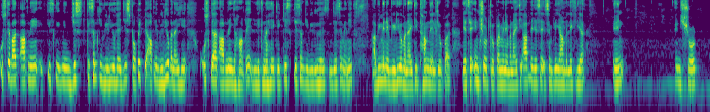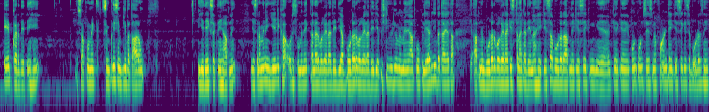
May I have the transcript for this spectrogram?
उसके बाद आपने किस जिस किस्म की वीडियो है, जिस टॉपिक पर आपने वीडियो बनाई है, उसका आपने यहाँ पर लिखना है कि किस किस्म की वीडियो है। जैसे मैंने अभी मैंने वीडियो बनाई थी थंबनेल के ऊपर, जैसे इन के ऊपर मैंने बनाई थी। आपने जैसे सिंपली यहाँ पर लिख लिया इन इन शॉर्ट ऐप कर देते हैं। जैसे आपको मैं सिंपली सिंपली बता रहा हूँ, ये देख सकते हैं आपने। जिस तरह मैंने ये लिखा और इसको मैंने कलर वगैरह दे दिया बॉर्डर वगैरह दे दिया। पिछली वीडियो में मैंने आपको क्लियरली बताया था कि आपने बॉर्डर वगैरह किस तरह का देना है, कैसा बॉर्डर आपने कैसे कौन कौन से इसमें फॉन्ट हैं कैसे कैसे बॉर्डर्स हैं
